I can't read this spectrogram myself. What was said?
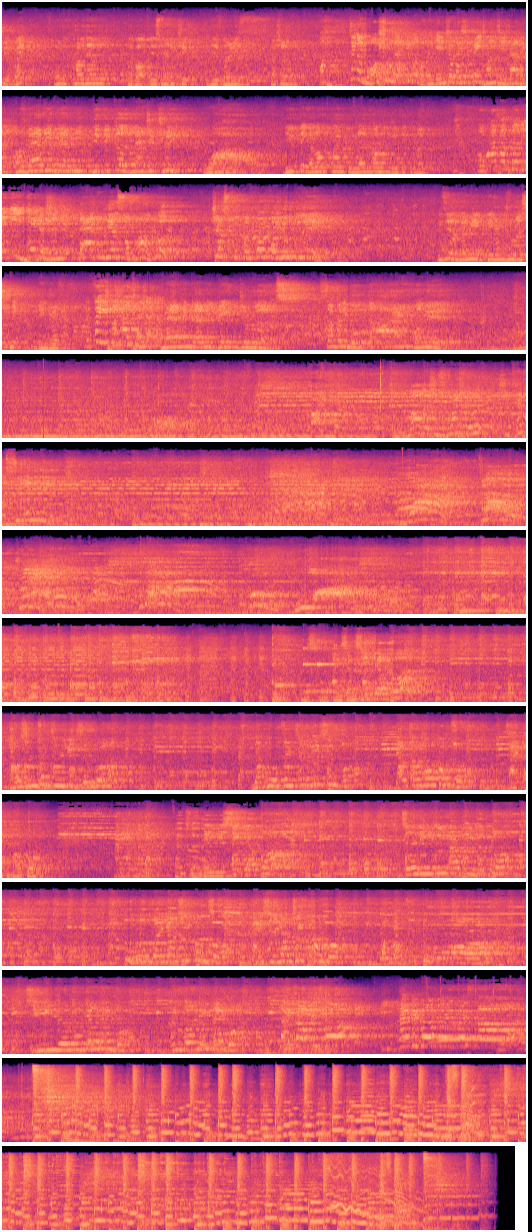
special magic trick, right? You want to tell them about this magic trick? Is it very special? 啊，这个魔术呢，经过我的研究呢，是非常简单的一个 A very, very difficult magic trick. Wow. Do you take a long time to learn? How long do you take to learn? 我花差不多这个一天的时间， Ten years of hard work just to perform for you today. Is it a very dangerous trick? Dangerous. 是非常安全的。 Very, very dangerous. Somebody will die from it. 生活，要我在这里生活，要找好工作才能好过。在这里新加坡，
